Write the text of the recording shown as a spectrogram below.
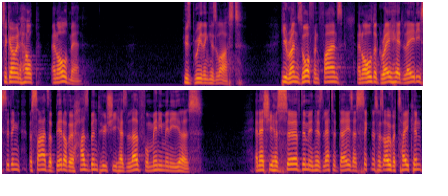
to go and help an old man who's breathing his last. He runs off and finds an older gray haired lady sitting beside the bed of her husband, who she has loved for many, many years. And as she has served him in his latter days, as sickness has overtaken,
